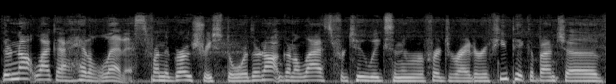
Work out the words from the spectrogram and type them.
They're not like a head of lettuce from the grocery store. They're not going to last for two weeks in the refrigerator. If you pick a bunch of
